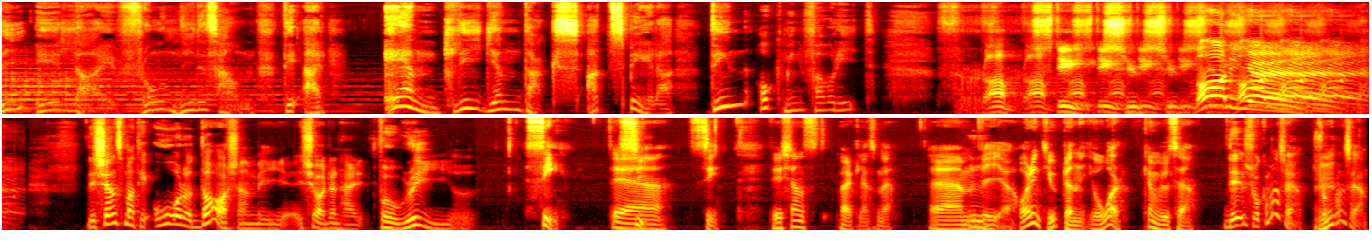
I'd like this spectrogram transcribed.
Vi är live från Nynäshamn. Det är äntligen dags att spela din och min favorit. Framstegsutmaningen! Det känns som att det är år och dagar sedan vi körde den här For real. Si. Det, Si. si. Det känns verkligen som det. Ehm, Vi har inte gjort den i år, kan vi väl säga. Det, så kan man säga. Så kan man säga.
